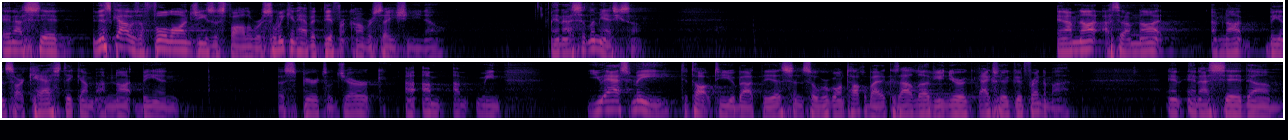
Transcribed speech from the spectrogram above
and i said this guy was a full-on jesus follower so we can have a different conversation you know and i said let me ask you something and i'm not i said i'm not i'm not being sarcastic i'm, I'm not being a spiritual jerk I, I'm, I'm i mean you asked me to talk to you about this, and so we're going to talk about it because I love you and you're actually a good friend of mine. And, and I said, um,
